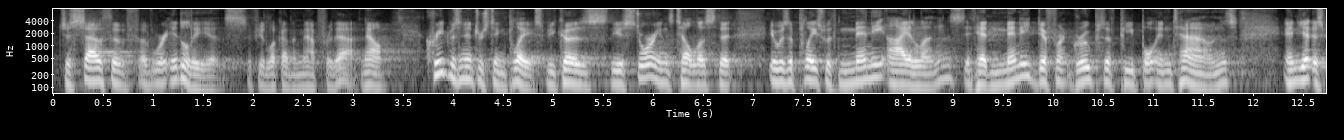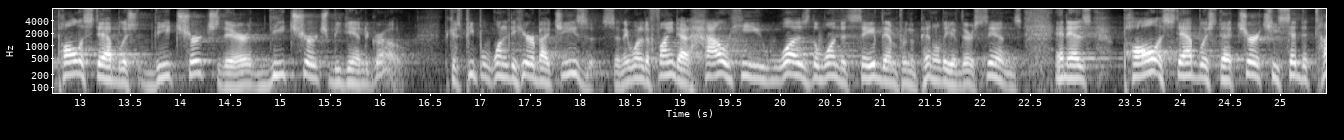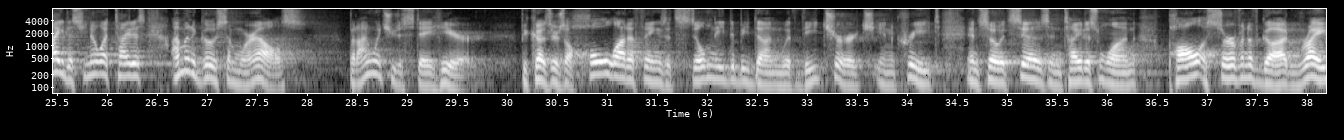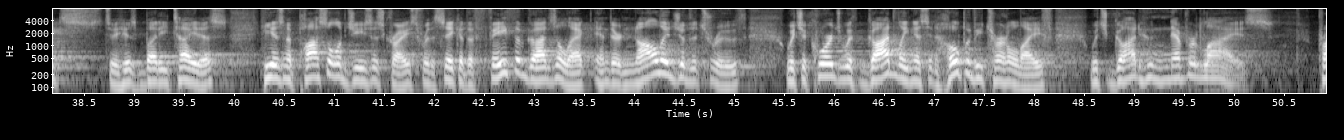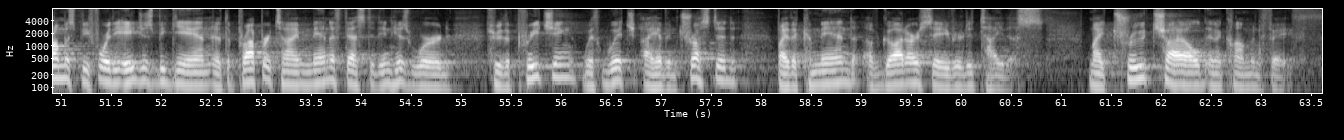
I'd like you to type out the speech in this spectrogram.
just south of, of where Italy is, if you look on the map for that. Now, Crete was an interesting place because the historians tell us that it was a place with many islands. It had many different groups of people in towns. And yet, as Paul established the church there, the church began to grow because people wanted to hear about Jesus and they wanted to find out how he was the one that saved them from the penalty of their sins. And as Paul established that church, he said to Titus, You know what, Titus? I'm going to go somewhere else, but I want you to stay here because there's a whole lot of things that still need to be done with the church in Crete. And so it says in Titus 1 Paul, a servant of God, writes to his buddy Titus he is an apostle of Jesus Christ for the sake of the faith of God's elect and their knowledge of the truth, which accords with godliness and hope of eternal life, which God, who never lies, promised before the ages began and at the proper time manifested in his word through the preaching with which I have entrusted by the command of God our Savior to Titus, my true child in a common faith.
